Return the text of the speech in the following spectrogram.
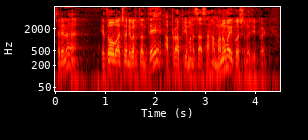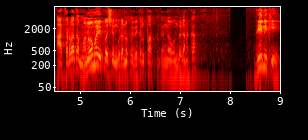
సరేనా? యథోవాచో నివర్తంతే అప్రాప్య మనసా సహా మనోమయ కోశంలో చెప్పాడు. ఆ తర్వాత మనోమయ కోశం కూడా వికల్పాత్మకంగా ఉంది గనక. దీనికి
